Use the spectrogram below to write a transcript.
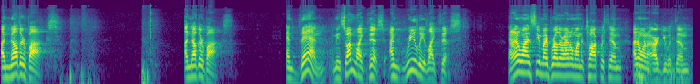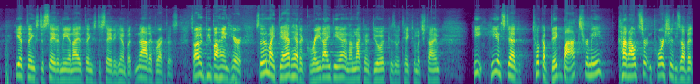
Another box. Another box. And then, I mean, so I'm like this. I'm really like this. And I don't want to see my brother. I don't want to talk with him. I don't want to argue with them. He had things to say to me, and I had things to say to him, but not at breakfast. So I would be behind here. So then my dad had a great idea, and I'm not going to do it because it would take too much time. He, he instead took a big box for me, cut out certain portions of it,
